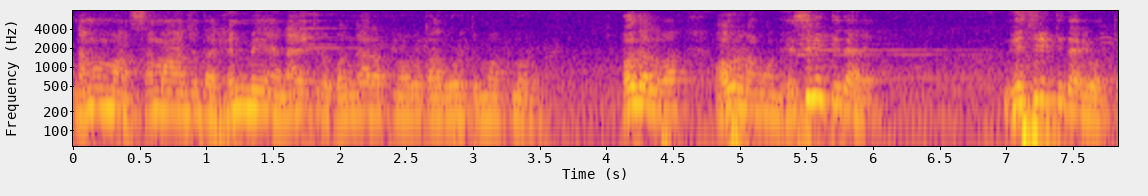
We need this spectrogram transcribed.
ನಮ್ಮ ಸಮಾಜದ ಹೆಮ್ಮೆಯ ನಾಯಕರು ಬಂಗಾರಪ್ಪನವರು, ಕಾಗೋಡು ತಿಮ್ಮಪ್ಪನವರು. ಹೌದಲ್ವಾ? ಅವರು ನಮಗೊಂದು ಹೆಸರಿಟ್ಟಿದ್ದಾರೆ. ಹೆಸರಿಟ್ಟಿದ್ದಾರೆ ಇವತ್ತು.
